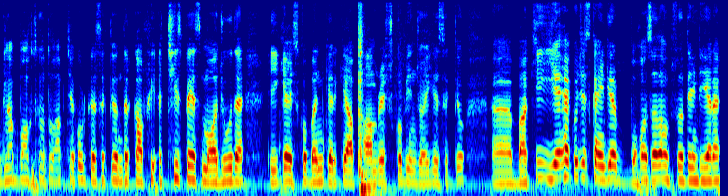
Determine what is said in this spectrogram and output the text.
ग्लब बॉक्स को तो आप चेकआउट कर सकते हो। अंदर काफ़ी अच्छी स्पेस मौजूद है। ठीक है, इसको बंद करके आप आर्म रेस्ट को भी इंजॉय कर सकते हो। बाकी ये है कुछ इसका इंटीरियर बहुत ज़्यादा खूबसूरत इंटीरियर है,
